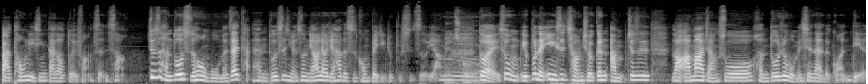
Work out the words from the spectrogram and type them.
把同理心带到对方身上。就是很多时候我们在谈很多事情的时候，你要了解他的时空背景就不是这样。没错嗯对，所以我们也不能硬是强求跟阿就是老阿妈讲说很多就我们现在的观点。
